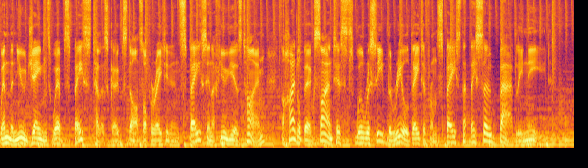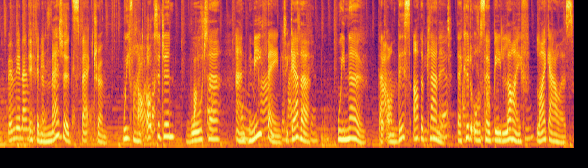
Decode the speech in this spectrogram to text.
when the new James Webb Space Telescope starts operating in space in a few years' time, the Heidelberg scientists will receive the real data from space that they so badly need. If in a measured spectrum we find oxygen, water, and methane together, we know that on this other planet there could also be life like ours.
